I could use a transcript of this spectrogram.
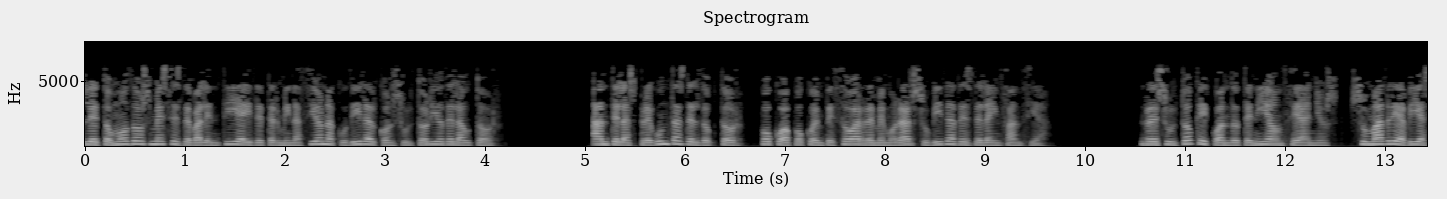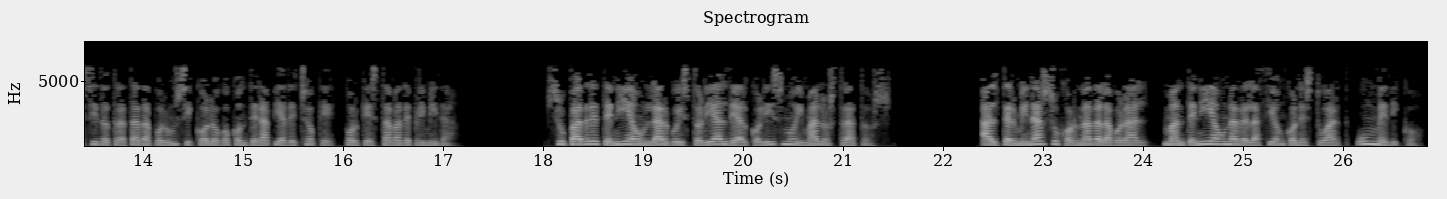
Le tomó dos meses de valentía y determinación acudir al consultorio del autor. Ante las preguntas del doctor, poco a poco empezó a rememorar su vida desde la infancia. Resultó que cuando tenía 11 años, su madre había sido tratada por un psicólogo con terapia de choque, porque estaba deprimida. Su padre tenía un largo historial de alcoholismo y malos tratos. Al terminar su jornada laboral, mantenía una relación con Stuart, un médico.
